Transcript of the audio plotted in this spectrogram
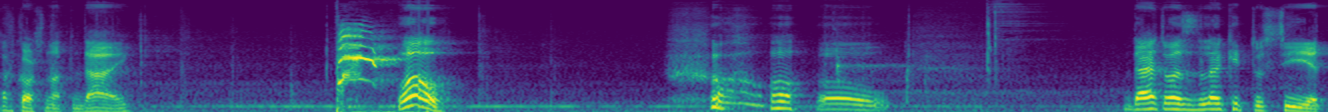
Of course not to die. Whoa! oh, oh, oh. That was lucky to see it.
